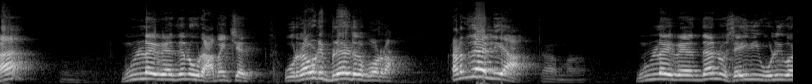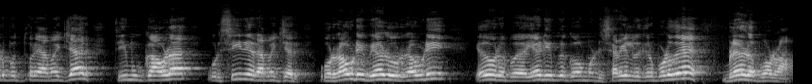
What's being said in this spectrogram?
ஆ? முல்லை வேந்தன் ஒரு அமைச்சர். ஒரு ரவுடி பிளேடில் போடுறான். நடந்ததா இல்லையா? ஆமாம் முல்லை வேந்தன் ஒரு செய்தி ஒளிபரப்புத்துறை அமைச்சர் திமுகவில் ஒரு சீனியர் அமைச்சர். ஒரு ரவுடி வேலூர் ரவுடி ஏதோ ஒரு ஏடிஎம்கே கவர்மெண்ட் சிறையில் இருக்கிற பொழுது பிளேடை போடுறான்.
